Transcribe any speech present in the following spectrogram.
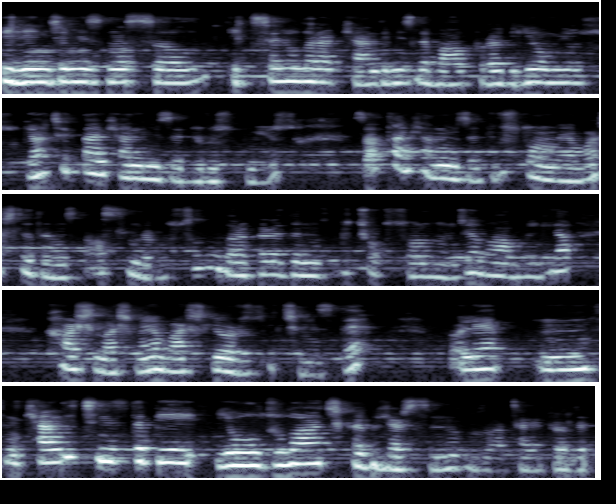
bilincimiz nasıl, içsel olarak kendimizle bağ kurabiliyor muyuz? Gerçekten kendimize dürüst müyüz? Zaten kendimize dürüst olmaya başladığımızda aslında ruhsal olarak aradığımız birçok sorunun cevabıyla karşılaşmaya başlıyoruz içimizde. Böyle kendi içinizde bir yolculuğa çıkabilirsiniz. Bu zaten hep öyle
